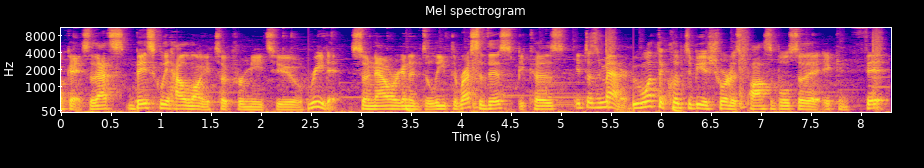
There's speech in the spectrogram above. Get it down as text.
Okay, so that's basically how long it took for me to read it. So now we're gonna delete the rest of this because it doesn't matter. We want the clip to be as short as possible so that it can fit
